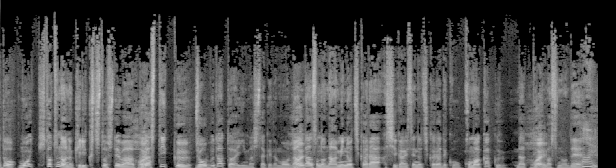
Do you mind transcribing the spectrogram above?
あともう一つのあの切り口としては、い。プラスチック丈夫だとは言いましたけども、い。だんだんその波の力紫外線の力でこう細かくなってきますので、はい。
